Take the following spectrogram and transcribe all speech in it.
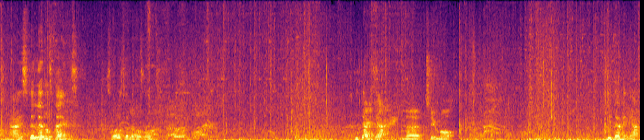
Oh, nice. The little things. It's always the little things. Have you done it yet? No, two more. Have you done it yet?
